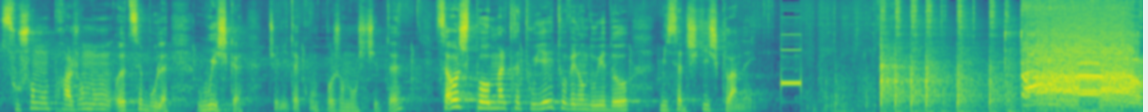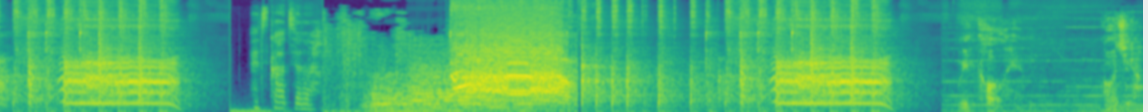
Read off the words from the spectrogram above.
suszoną, prażoną e, cebulę, łyżkę, czyli taką porządną szczyptę. Całość pomaltretuję i to wyląduje do miseczki szklanej. Godzilla. We call him Gojira.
